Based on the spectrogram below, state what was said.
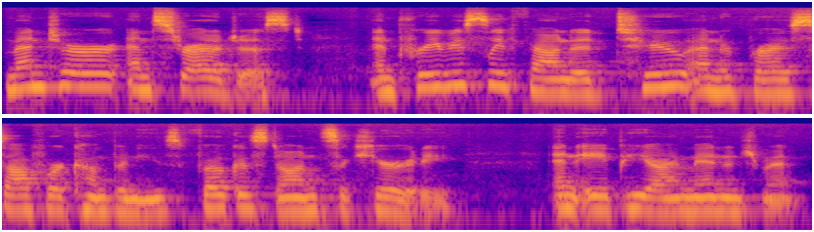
mentor, and strategist, and previously founded two enterprise software companies focused on security and API management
